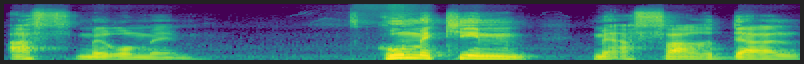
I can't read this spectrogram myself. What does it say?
אף מרומם. הוא מקים מעפר דל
